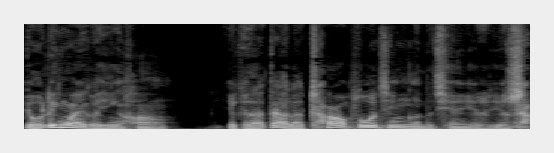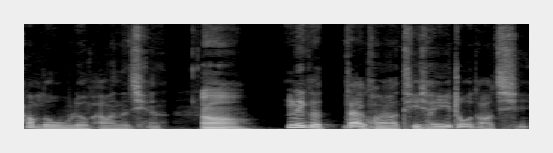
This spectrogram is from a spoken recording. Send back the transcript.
有另外一个银行也给他贷了差不多金额的钱，也是也是差不多五六百万的钱，啊、那个贷款要提前一周到期，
